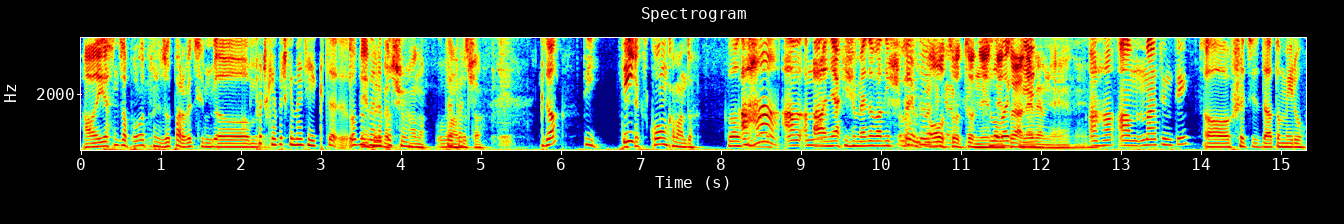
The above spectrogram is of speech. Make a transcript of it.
Ale ja som sa ponúknuť zo pár vecí. Um, Počkaj, počkaj, Matej, kto, ja, obľúbená prepač, postava? áno, obľúbená Prepač. postava. Kto? Ty. Ty? Však Clone Commando. Klon. Aha, a, a Ma- Ale nejaký že menovaný Špeciálny. O, to, to, nie, Človek nie, to ja nie. neviem, nie, nie. Aha, a Martin, ty? o, všetci z Datomíru.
